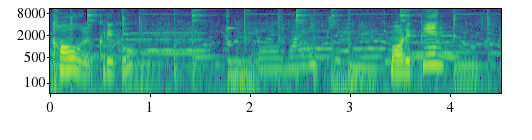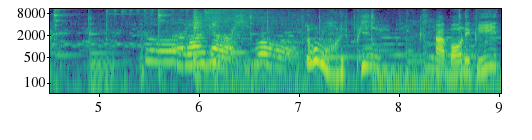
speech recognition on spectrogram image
거울 그리고 어, 머리핀. 머리핀 또 머리핀. 또 머리핀 아 머리빗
